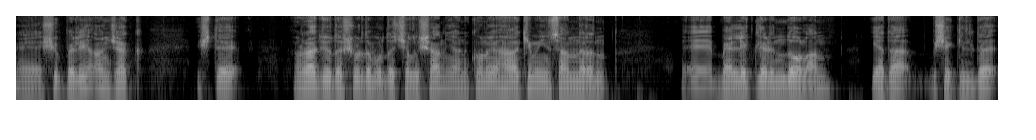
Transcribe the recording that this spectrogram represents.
e, şüpheli ancak işte radyoda şurada burada çalışan yani konuya hakim insanların e, belleklerinde olan ya da bir şekilde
